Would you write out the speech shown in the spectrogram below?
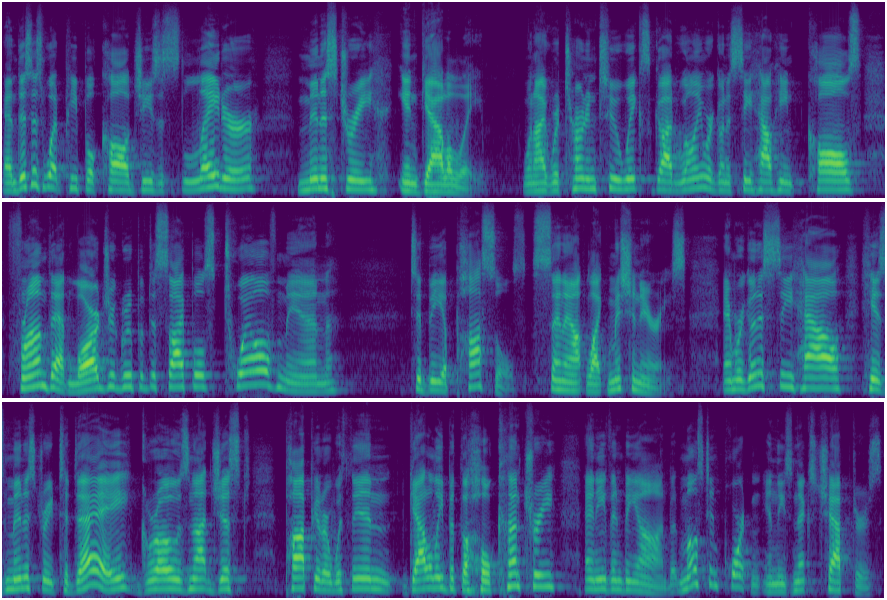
And this is what people call Jesus' later ministry in Galilee. When I return in two weeks, God willing, we're going to see how he calls from that larger group of disciples 12 men to be apostles sent out like missionaries. And we're going to see how his ministry today grows not just popular within Galilee, but the whole country and even beyond. But most important in these next chapters,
